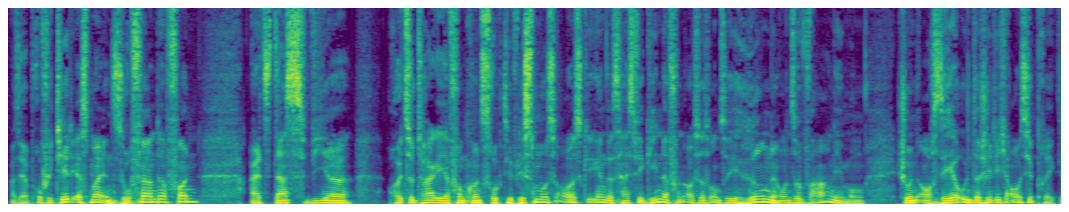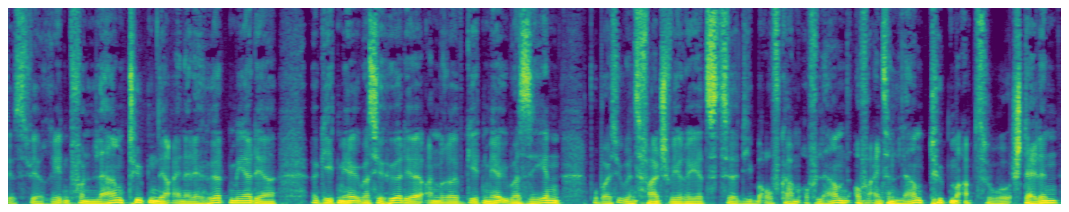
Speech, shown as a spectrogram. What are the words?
Also er profitiert erstmal insofern davon, als dass wir heutzutage ja vom Konstruktivismus ausgehen. Das heißt, wir gehen davon aus, dass unsere Hirne, unsere Wahrnehmung schon auch sehr unterschiedlich ausgeprägt ist. Wir reden von Lerntypen. Der eine, der hört mehr, der geht mehr übers Gehör, der andere geht mehr übers Sehen. Wobei es übrigens falsch wäre, jetzt äh, die Aufgaben auf Lernen, auf einzelne Lerntypen abzustellen,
